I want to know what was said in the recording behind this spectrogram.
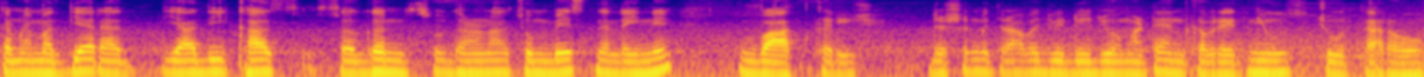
તેમણે મધ્ય યાદી ખાસ સઘન સુધારણા ઝુંબેશને લઈને વાત કરી છે. દર્શક મિત્રો આવા જ વીડિયો જોવા માટે એન કવરેજ ન્યૂઝ જોતા રહો.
